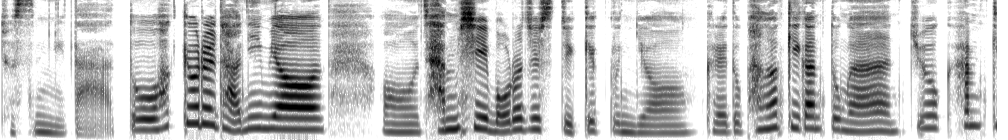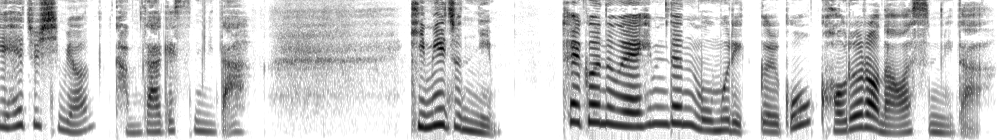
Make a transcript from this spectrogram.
좋습니다. 또 학교를 다니면, 어, 잠시 멀어질 수도 있겠군요. 그래도 방학 기간 동안 쭉 함께 해주시면 감사하겠습니다. 김희준님, 퇴근 후에 힘든 몸을 이끌고 걸으러 나왔습니다.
